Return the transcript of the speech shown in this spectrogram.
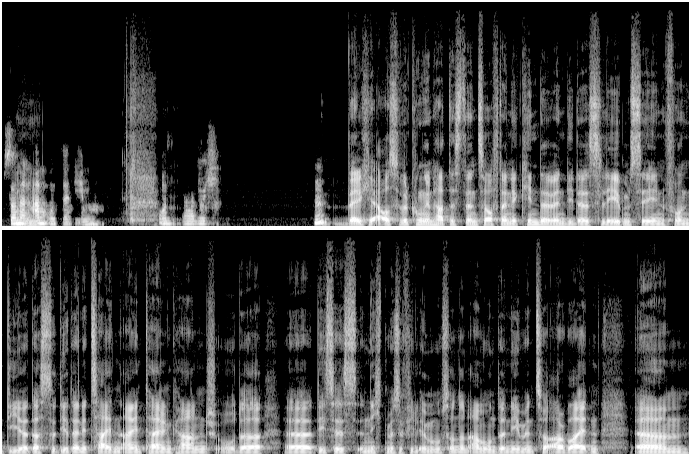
sondern mhm. am Unternehmen. Und dadurch. Hm? Welche Auswirkungen hat es denn so auf deine Kinder, wenn die das Leben sehen von dir, dass du dir deine Zeiten einteilen kannst oder äh, dieses nicht mehr so viel im, sondern am Unternehmen zu arbeiten? Ähm,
